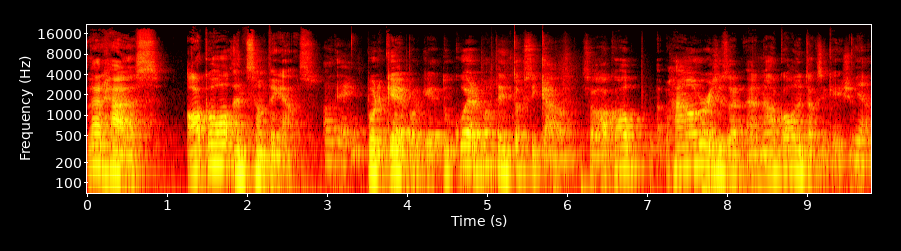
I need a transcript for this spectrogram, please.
that has alcohol and something else. Okay. ¿Por qué? Porque tu cuerpo está intoxicado. So alcohol hangover is just an, an alcohol intoxication. Yeah.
